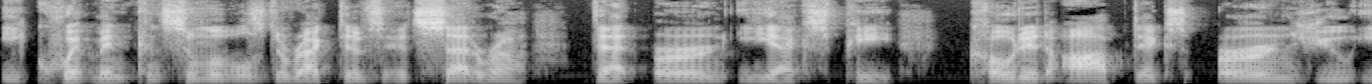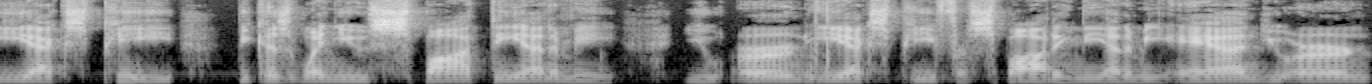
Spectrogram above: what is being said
equipment, consumables, directives, etc., that earn EXP. Coated Optics earns you EXP because when you spot the enemy, you earn EXP for spotting the enemy and you earn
